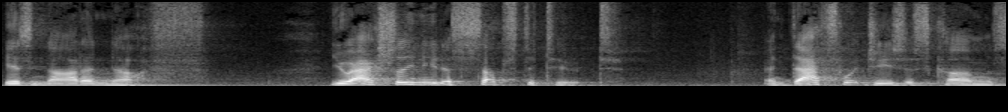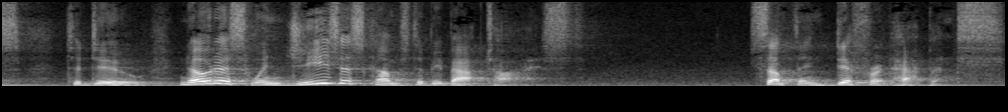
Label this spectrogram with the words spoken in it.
is not enough. You actually need a substitute. And that's what Jesus comes to do. Notice when Jesus comes to be baptized, something different happens.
